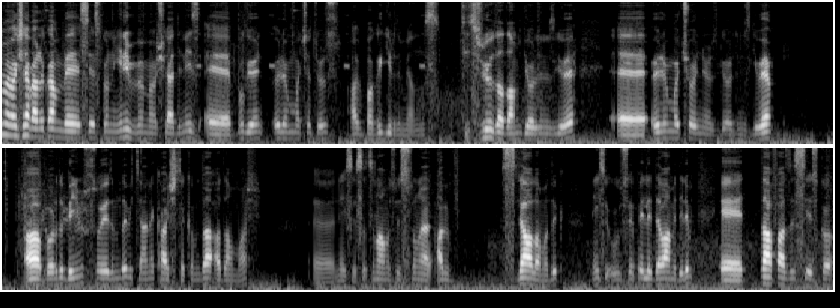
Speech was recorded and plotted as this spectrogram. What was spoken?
merhaba arkadaşlar ben Okan ve CSGO'nun yeni bir bölümüne hoş geldiniz. Ee, bugün ölüm maçı atıyoruz. Abi bug'a girdim yalnız. Titriyordu adam gördüğünüz gibi. Ee, ölüm maçı oynuyoruz gördüğünüz gibi. Aa bu arada benim soyadımda bir tane karşı takımda adam var. Ee, neyse satın alma süresi sona er- Abi silah alamadık. Neyse USP ile devam edelim. Ee, daha fazla CSGO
